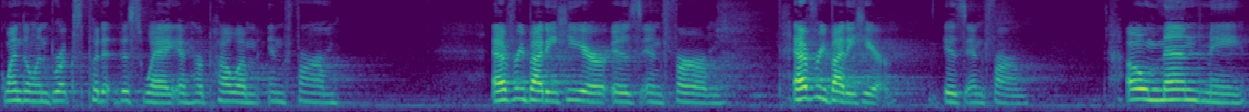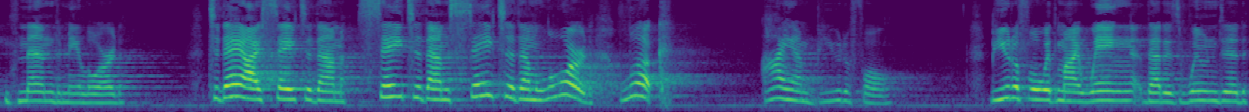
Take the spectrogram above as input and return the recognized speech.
Gwendolyn Brooks put it this way in her poem, Infirm. Everybody here is infirm. Everybody here is infirm. Oh, mend me, mend me, Lord. Today I say to them, say to them, say to them, Lord, look, I am beautiful. Beautiful with my wing that is wounded,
